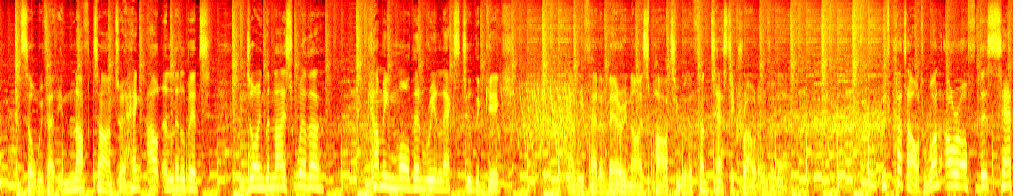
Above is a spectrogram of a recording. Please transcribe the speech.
and so we've had enough time to hang out a little bit, enjoying the nice weather, coming more than relaxed to the gig, and we've had a very nice party with a fantastic crowd over there. We've cut out one hour of this set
